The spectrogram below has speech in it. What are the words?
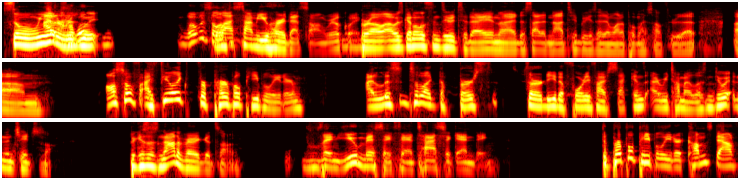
so when we had what- originally, When was the What? last time you heard that song real quick? bro, I was gonna listen to it today, and then I decided not to because I didn't want to put myself through that. Um, also, I feel like for Purple People Eater, I listened to like the first thirty to forty-five seconds every time I listened to it, and then change the song. because it's not a very good song. then you miss a fantastic ending. The purple people eater comes down,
